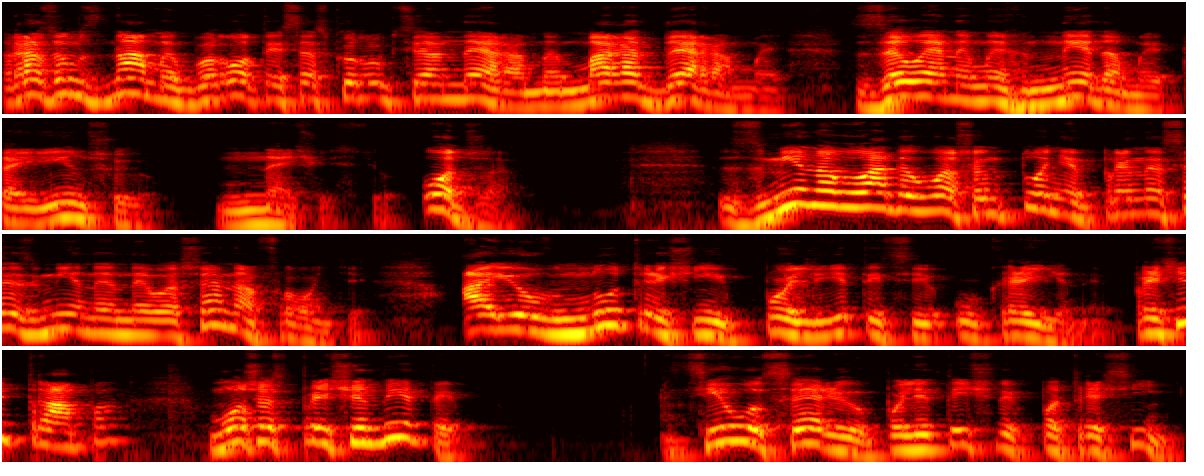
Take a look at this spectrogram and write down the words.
Разом з нами боротися з корупціонерами, мародерами, зеленими гнидами та іншою нечистю. Отже, зміна влади у Вашингтоні принесе зміни не лише на фронті, а й у внутрішній політиці України. Прихід Трампа може спричинити цілу серію політичних потрясінь,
